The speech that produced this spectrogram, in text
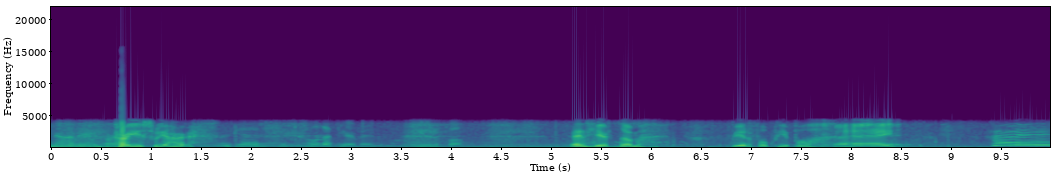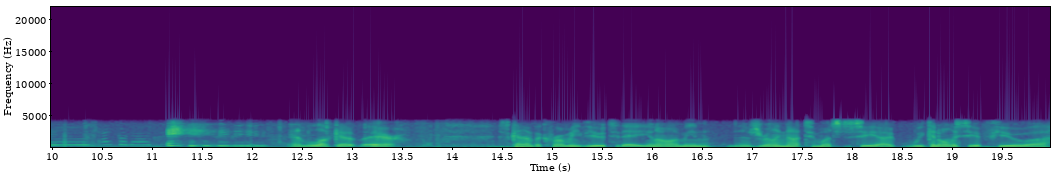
not very far. How are you, sweetheart? I'm good. It's cold up here, but it's beautiful. And here's some beautiful people. Hey. Hey. and look out there. It's kind of a crummy view today, you know. I mean, there's really not too much to see. I we can only see a few uh,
